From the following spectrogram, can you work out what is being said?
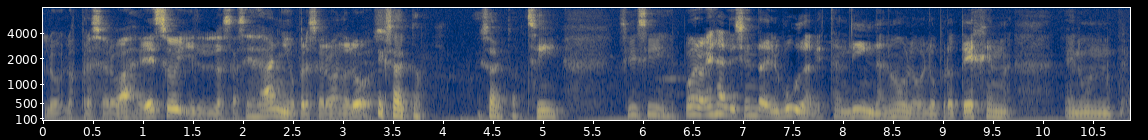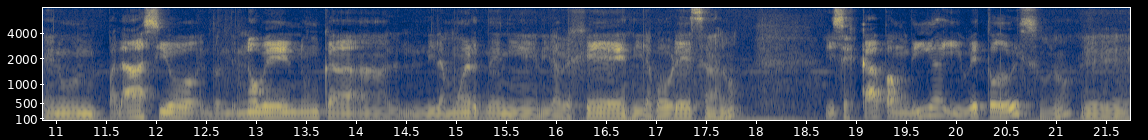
los, los preservás de eso y los haces daño preservándolos. Exacto, exacto. Sí, sí, sí. Bueno, es la leyenda del Buda que es tan linda, ¿no? Lo, protegen en un, en un, palacio donde no ve nunca ni la muerte, ni, la vejez, ni la pobreza, ¿no? Y se escapa un día y ve todo eso, ¿no? Eh,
